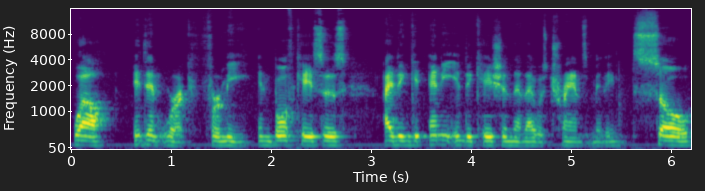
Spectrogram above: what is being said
Well, it didn't work for me. In both cases, I didn't get any indication that I was transmitting. So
